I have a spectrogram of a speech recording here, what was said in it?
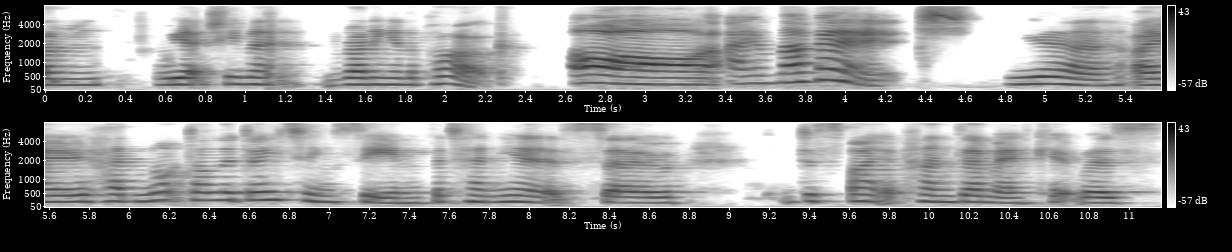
um, we actually met running in the park. Oh, I love it. Yeah, I had not done the dating scene for 10 years. So, despite a pandemic, it was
